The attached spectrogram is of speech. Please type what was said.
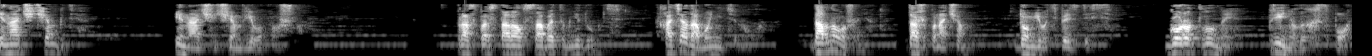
Иначе, чем где? Иначе, чем в его прошлом. Праспер старался об этом не думать, хотя домой не тянуло. Давно уже нет, даже по ночам. Дом его теперь здесь. Город Луны принял их спо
